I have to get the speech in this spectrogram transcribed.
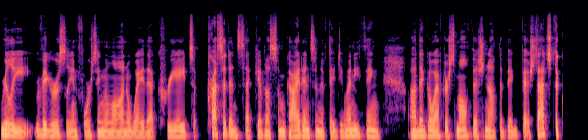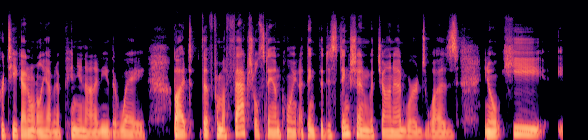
really vigorously enforcing the law in a way that creates a precedence that give us some guidance. And if they do anything, uh, they go after small fish, not the big fish. That's the critique. I don't really have an opinion on it either way way. But the, from a factual standpoint, I think the distinction with John Edwards was, you know, he eh,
